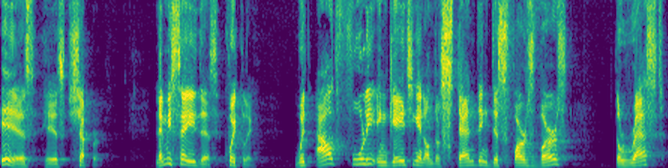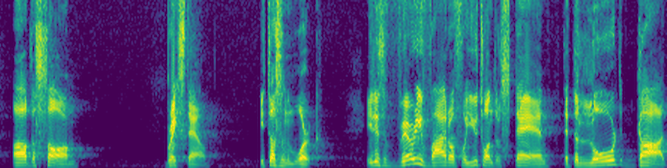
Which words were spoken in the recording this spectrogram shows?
is his shepherd. Let me say this quickly without fully engaging and understanding this first verse, the rest of the psalm breaks down. It doesn't work. It is very vital for you to understand that the Lord God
